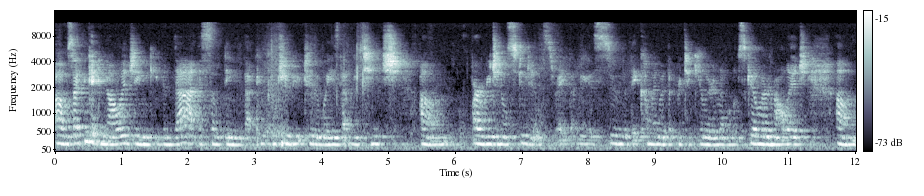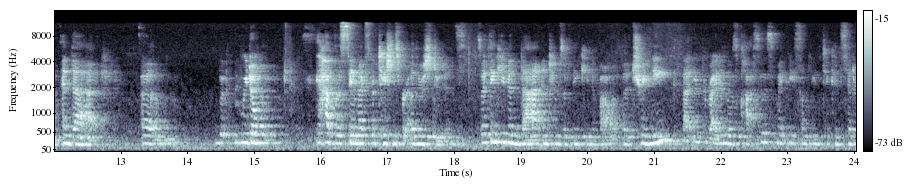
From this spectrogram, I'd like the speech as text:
Um, so I think acknowledging even that is something that can contribute to the ways that we teach um, our regional students, right? That we assume that they come in with a particular level of skill or knowledge, um, and that um, we don't have the same expectations for other students. So I think even that, in terms of thinking about the training that you provide in those classes, might be something to consider.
